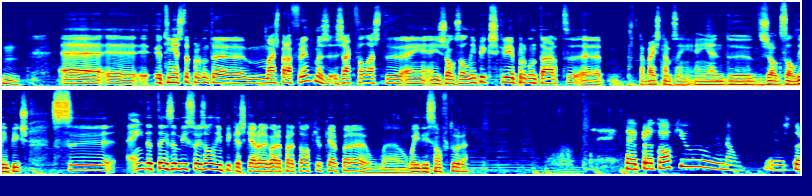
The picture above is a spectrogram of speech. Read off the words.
Hum. Uh, uh, eu tinha esta pergunta mais para a frente, mas já que falaste em, em Jogos Olímpicos, queria perguntar-te, uh, porque também estamos em, em ano de, de, Jogos Olímpicos, se ainda tens ambições olímpicas, quer agora para Tóquio, quer para uma, uma edição futura. para Tóquio, não. Estou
